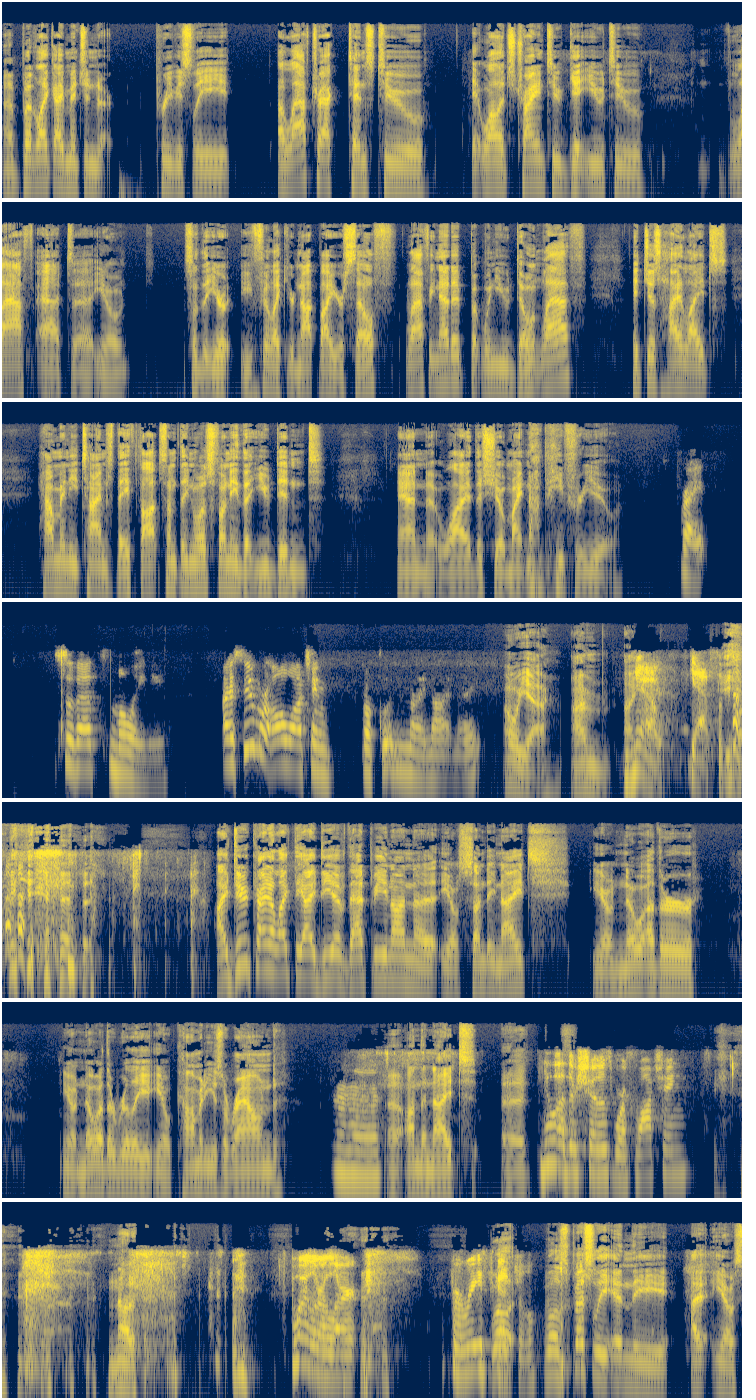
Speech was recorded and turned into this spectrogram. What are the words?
uh, but like I mentioned previously, a laugh track tends to, it, while it's trying to get you to laugh at, uh, you know, so that you're you feel like you're not by yourself laughing at it, but when you don't laugh, it just highlights how many times they thought something was funny that you didn't, and why the show might not be for you. Right. So that's Mulaney. I assume we're all watching Brooklyn Nine Nine, right? Oh yeah, I'm. I, no. Yes. I do kind of like the idea of that being on, uh, you know, Sunday night. You know, no other, you know, no other really, you know, comedies around uh, on the night. Uh, no other shows worth watching. not Spoiler alert for race well, schedule. well, especially in the, I, you know,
